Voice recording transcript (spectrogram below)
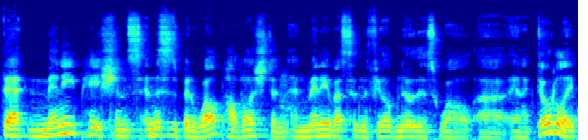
that many patients, and this has been well published, and, and many of us in the field know this well uh, anecdotally,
